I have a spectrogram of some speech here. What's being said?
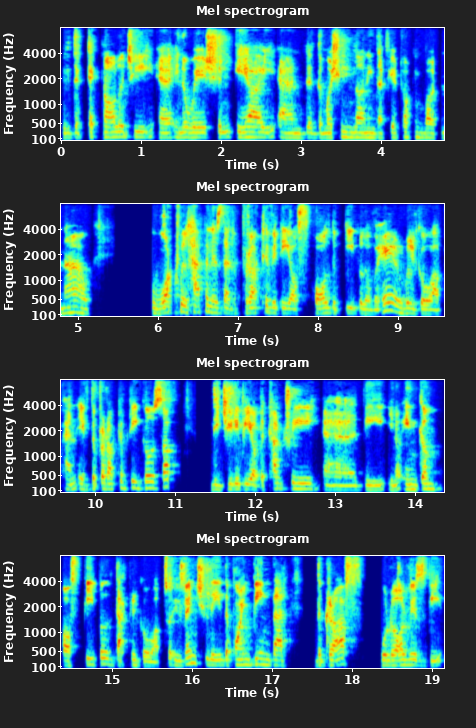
the technology, uh, innovation, AI, and the machine learning that we are talking about now, what will happen is that the productivity of all the people over here will go up. And if the productivity goes up, the GDP of the country, uh, the you know income of people, that will go up. So eventually, the point being that the graph would always be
